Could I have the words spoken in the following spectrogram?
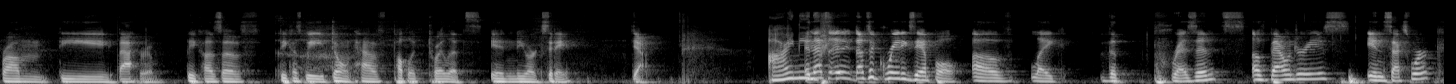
from the bathroom because of because we don't have public toilets in New York City. I need and that's a, that's a great example of like the presence of boundaries in sex work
